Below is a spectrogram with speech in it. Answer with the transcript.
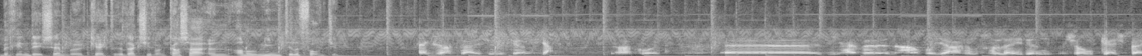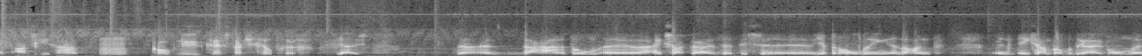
Begin december kreeg de redactie van Kassa een anoniem telefoontje. Exact, is jullie kent? Ja. Akkoord. Eh, die hebben een aantal jaren geleden zo'n cashback actie gehad. Koop nu, krijg straks je geld terug. Juist. Nou, en daar gaat het om. Eh Exacta, dat is, eh, je hebt een holding en daar hangt een x aantal bedrijven onder.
